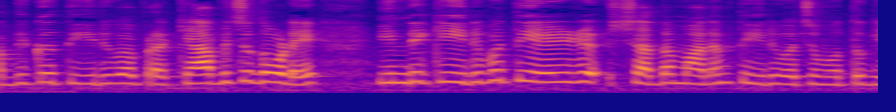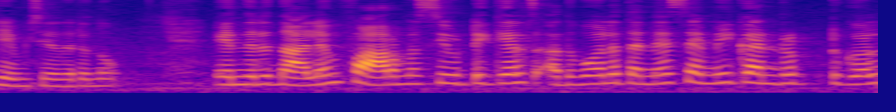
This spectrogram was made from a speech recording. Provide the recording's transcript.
അധിക തീരുവ പ്രഖ്യാപിച്ചതോടെ ഇന്ത്യയ്ക്ക് ഇരുപത്തിയേഴ് ശതമാനം തീരുവ ചുമത്തുകയും ചെയ്തിരുന്നു. എന്നിരുന്നാലും ഫാർമസ്യൂട്ടിക്കൽസ് അതുപോലെ തന്നെ സെമി കണ്ടക്ടറുകൾ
